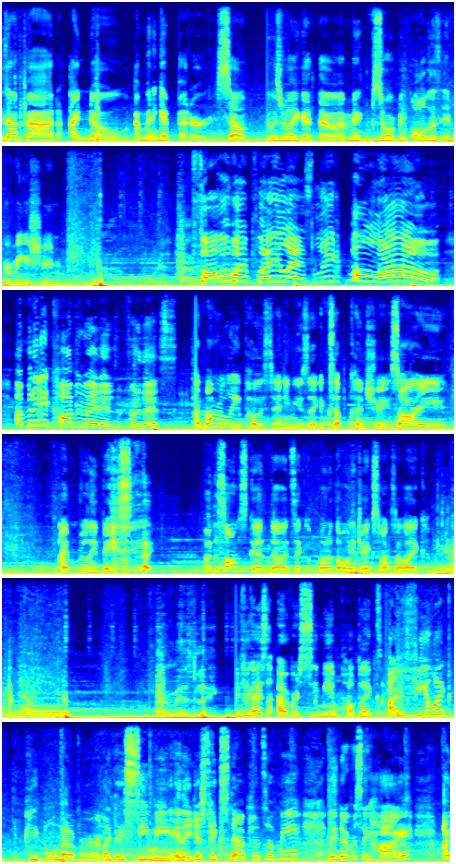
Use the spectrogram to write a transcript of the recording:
Is that bad? I know, I'm gonna get better. So it was really good though. I'm absorbing all this information. Follow my playlist, link below! I'm gonna get copyrighted for this. I'm not really opposed to any music except country. Sorry, I'm really basic. But the song's good though. It's like one of the only Drake songs I like. If you guys ever see me in public, I feel like people never, like they see me and they just take snapshots of me. They never say hi. I,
